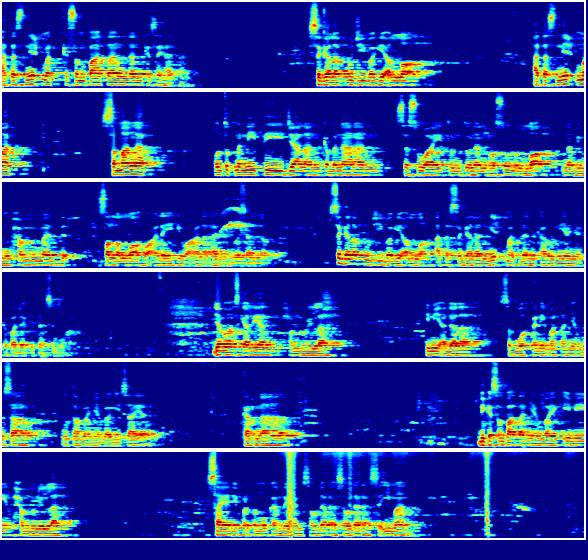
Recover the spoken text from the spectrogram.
atas nikmat kesempatan dan kesehatan. Segala puji bagi Allah atas nikmat semangat untuk meniti jalan kebenaran sesuai tuntunan Rasulullah Nabi Muhammad sallallahu alaihi wa ala alihi wasallam. Segala puji bagi Allah atas segala nikmat dan karunia-Nya kepada kita semua. Jamaah sekalian, Alhamdulillah ini adalah sebuah kenikmatan yang besar utamanya bagi saya karena di kesempatan yang baik ini Alhamdulillah saya dipertemukan dengan saudara-saudara seiman.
